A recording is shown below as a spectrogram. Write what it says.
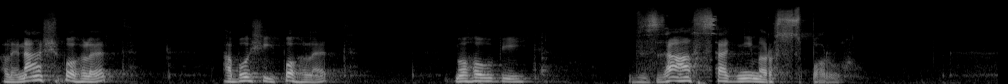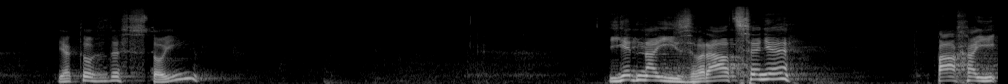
Ale náš pohled a boží pohled mohou být v zásadním rozporu. Jak to zde stojí? Jednají zvráceně, páchají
